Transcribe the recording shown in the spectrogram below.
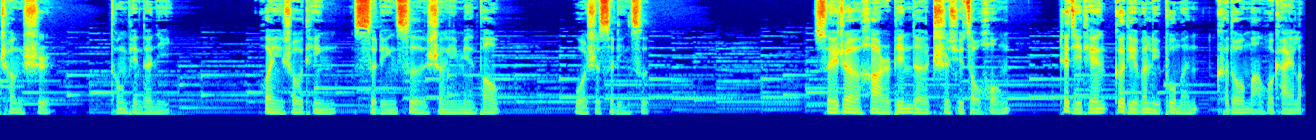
城市，同频的你，欢迎收听四零四声音面包，我是四零四。随着哈尔滨的持续走红，这几天各地文旅部门可都忙活开了。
